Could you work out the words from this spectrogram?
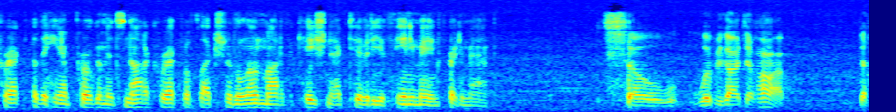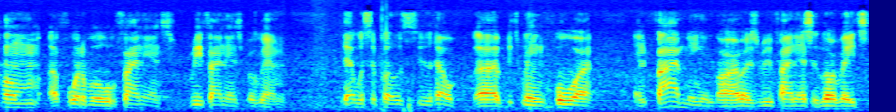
correct for the HAMP program. It's not a correct reflection of the loan modification activity of Fannie Mae and Freddie Mac. So, with regard to HARP, the Home Affordable Finance Refinance Program, that was supposed to help uh, between four and five million borrowers refinance at low rates.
